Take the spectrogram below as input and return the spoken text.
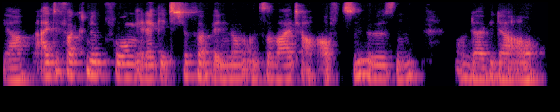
ja, alte Verknüpfungen, energetische Verbindungen und so weiter auch aufzulösen, um da wieder auch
